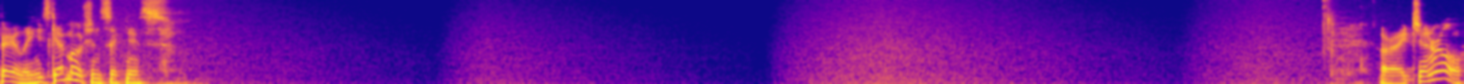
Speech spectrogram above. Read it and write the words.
Apparently, he's got motion sickness. Alright, General,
